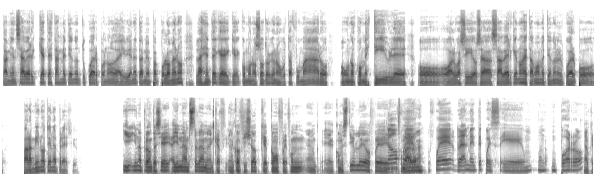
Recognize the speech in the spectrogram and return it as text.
también saber qué te estás metiendo en tu cuerpo, ¿no? De ahí viene también, por lo menos, la gente que, que como nosotros que nos gusta fumar o, o unos comestibles o, o algo así, o sea, saber qué nos estamos metiendo en el cuerpo, para mí no tiene precio. Y, y una pregunta, ¿sí hay, hay en Ámsterdam, en el, caf- en el coffee shop, que, ¿cómo fue? ¿Fue un eh, eh, comestible o fue No, fumada? fue, fue realmente pues eh, un, un- un porro. Ah, ok.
